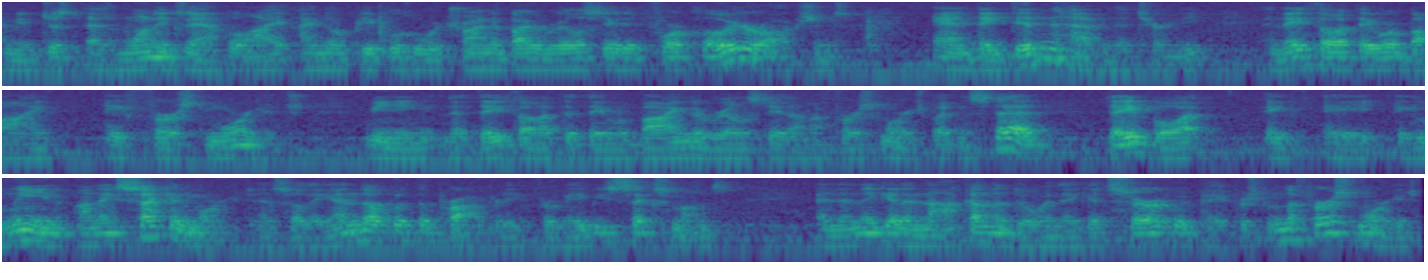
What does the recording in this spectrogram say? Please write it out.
I mean, just as one example, I, I know people who were trying to buy real estate at foreclosure auctions and they didn't have an attorney and they thought they were buying a first mortgage, meaning that they thought that they were buying the real estate on a first mortgage, but instead they bought a, a, a lien on a second mortgage. And so they end up with the property for maybe six months and then they get a knock on the door and they get served with papers from the first mortgage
